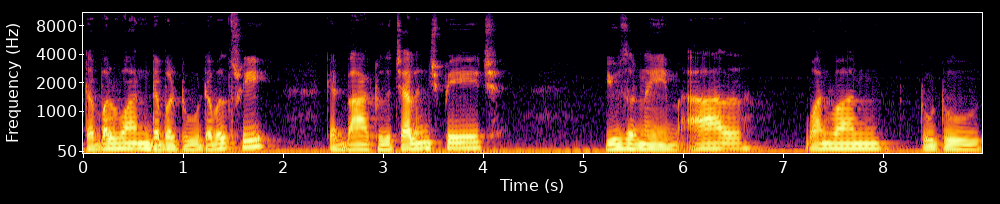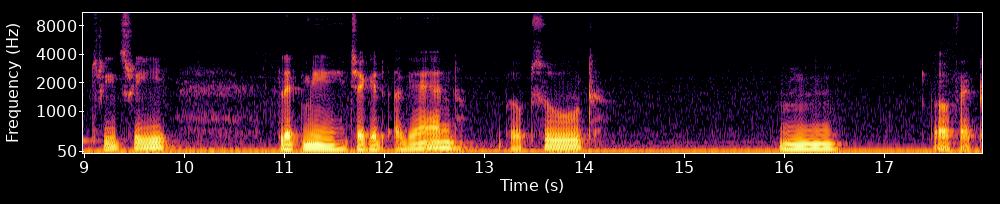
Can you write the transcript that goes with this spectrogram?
double one double two double three. Get back to the challenge page. Username al one one two two three three let me check it again burp suite mm, Perfect.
